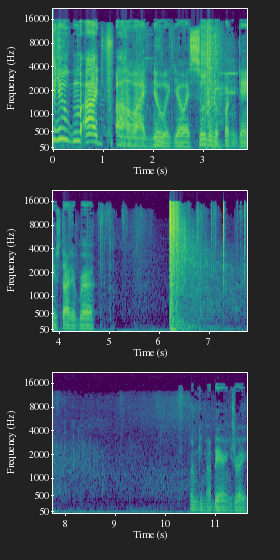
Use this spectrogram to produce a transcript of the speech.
You! I. Oh, I knew it, yo. As soon as the fucking game started, bruh. Let me get my bearings right.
